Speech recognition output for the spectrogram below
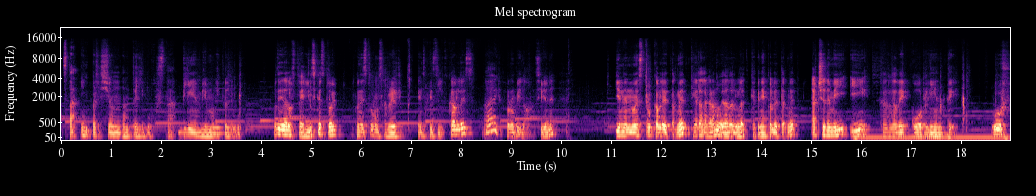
Está impresionante el dibujo. Está bien, bien bonito el dibujo. No te lo feliz que estoy con esto. Vamos a ver el que es de los cables. Ay, lo rompí. No, así viene. Tiene nuestro cable de Ethernet, que era la gran novedad del OLED, que tenía cable de Ethernet. HDMI y carga de corriente. Uf.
